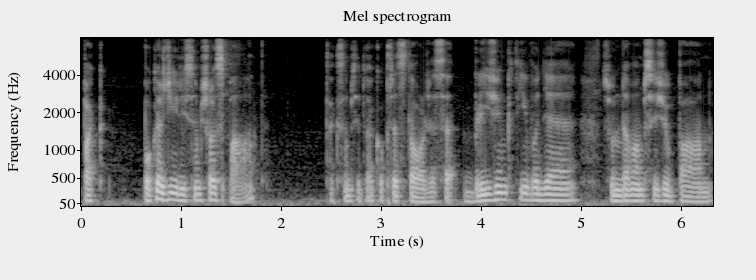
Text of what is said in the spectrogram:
Pak pokaždý, když jsem šel spát, tak jsem si to jako představoval, že se blížím k té vodě, sundávám si župán,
